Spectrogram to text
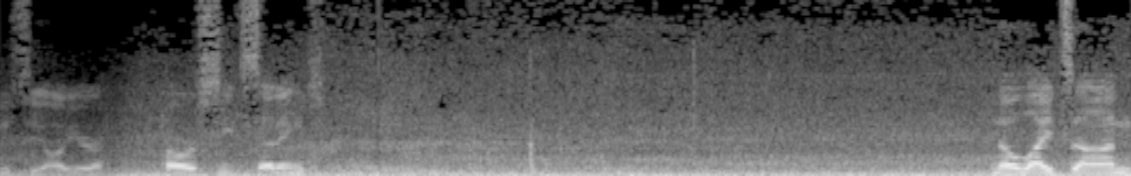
You see all your power seat settings. No lights on.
